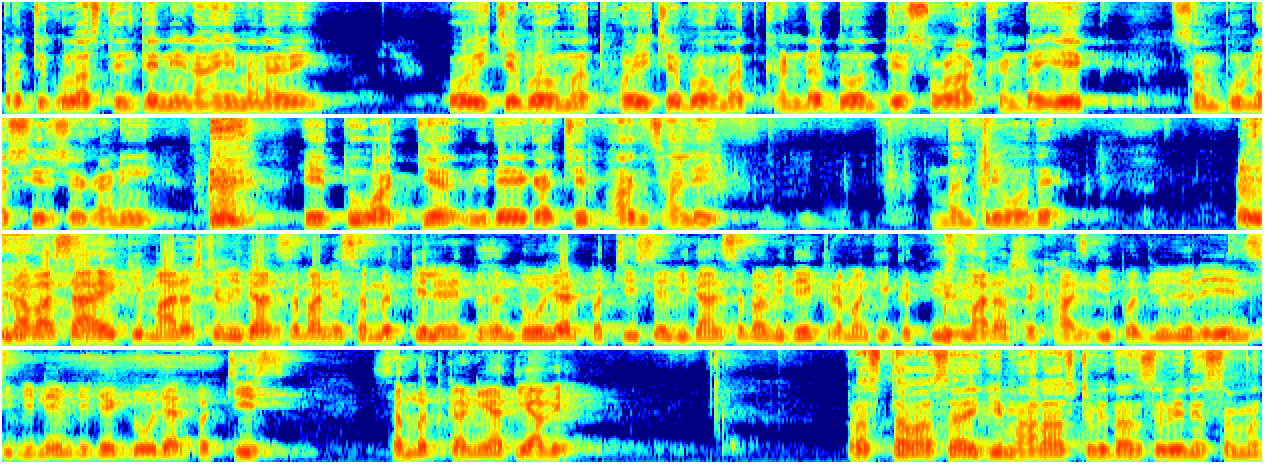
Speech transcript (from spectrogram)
प्रतिकूल असतील त्यांनी नाही म्हणावे. होयचे बहुमत होयचे बहुमत खंड दोन ते सोळा खंड एक संपूर्ण शीर्षक आणि हेतू वाक्य विधेयकाचे भाग झाले. मंत्री महोदय. प्रस्ताव असा आहे की महाराष्ट्र विधानसभाने संमत केलेले धन दोन हजार पच्चीस से विधानसभा विधेयक क्रमांक एकतीस महाराष्ट्र खाजगी पदयोजन एजन्सी विनियम विधेयक दो हजार पच्चीस संमत करण्यात यावे. प्रस्ताव असा आहे की महाराष्ट्र विधानसभेने संमत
